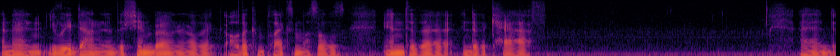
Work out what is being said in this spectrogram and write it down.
and then you lead down into the shin bone and all the all the complex muscles into the into the calf. And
